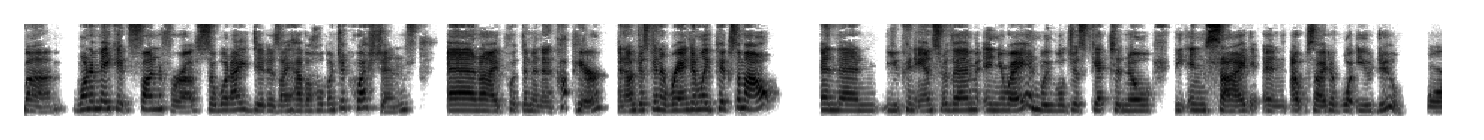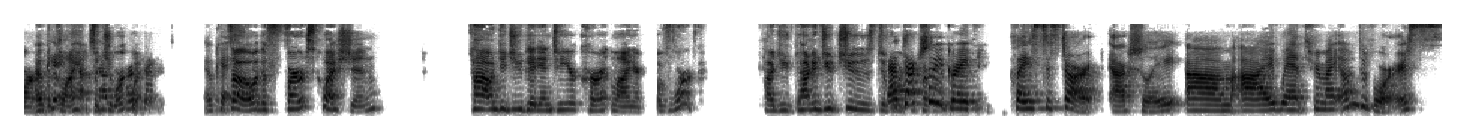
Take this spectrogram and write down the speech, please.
to um, want to make it fun for us. So what I did is I have a whole bunch of questions and I put them in a cup here, and I'm just going to randomly pick some out, and then you can answer them in your way, and we will just get to know the inside and outside of what you do for okay. the clients that you work perfect. with. Okay. So the first question: How did you get into your current line of work? How did you How did you choose? That's actually a great place to start, actually. Um, I went through my own divorce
